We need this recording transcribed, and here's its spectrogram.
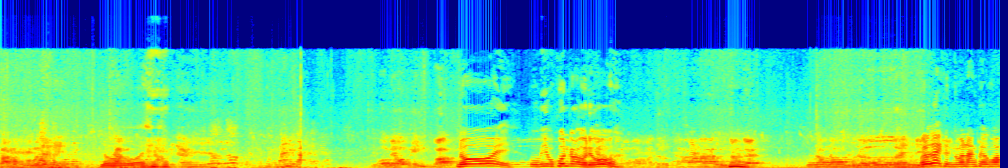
ถามมาพูดประเด็นนี้โดยเดี๋ยโดยผู้มีพระคุณกับโอเดโอเด้อเลยถูกต้องน้ำผู้เด้อให้อยู่ดีเราได้ขึ้นวันนางเทิงวะ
